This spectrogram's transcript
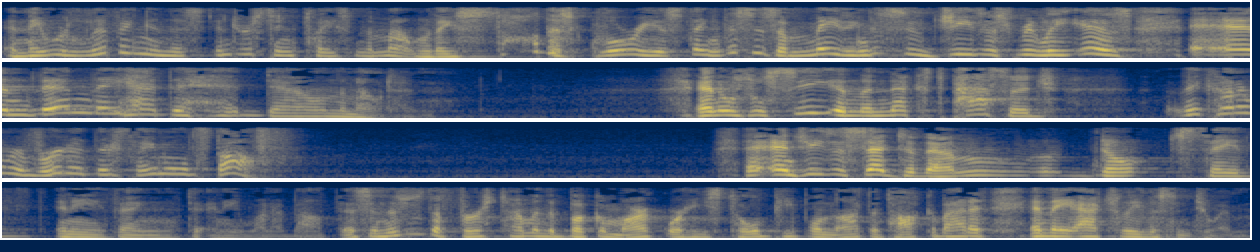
And they were living in this interesting place in the mountain where they saw this glorious thing. This is amazing. This is who Jesus really is. And then they had to head down the mountain. And as we'll see in the next passage, they kind of reverted their same old stuff. And Jesus said to them, Don't say anything to anyone about this. And this was the first time in the book of Mark where he's told people not to talk about it, and they actually listened to him.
